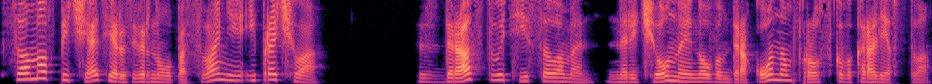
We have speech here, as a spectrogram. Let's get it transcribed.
Сломав печать, я развернула послание и прочла. «Здравствуй, Тисаламен, нареченная новым драконом Фросского королевства.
